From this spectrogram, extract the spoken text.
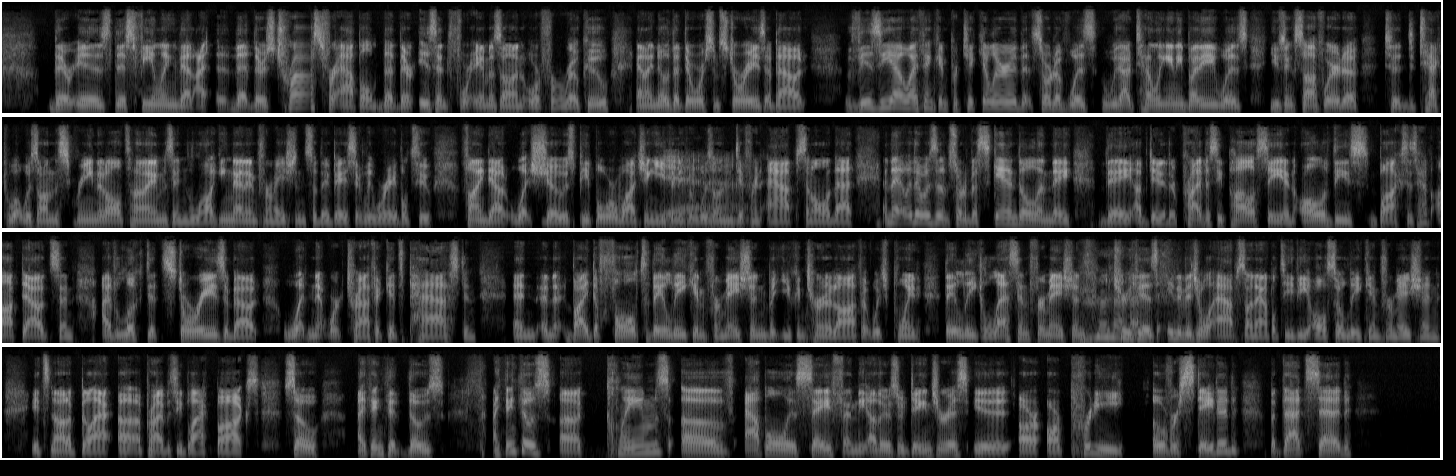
there is this feeling that I, that there's trust for Apple that there isn't for Amazon or for Roku. And I know that there were some stories about Vizio, I think in particular, that sort of was without telling anybody was using software to to detect what was on the screen at all times and logging that information. So they basically were able to find out what shows people were watching, even yeah. if it was on different apps and all of that. And there was a sort of a scandal, and they they updated their privacy policy, and all of these boxes have opt outs. And I've looked at stories about what network traffic gets passed and and and by default they leak information but you can turn it off at which point they leak less information. The truth is individual apps on apple tv also leak information. It's not a black uh, a privacy black box. So I think that those, I think those uh, claims of Apple is safe and the others are dangerous is, are are pretty overstated. But that said,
